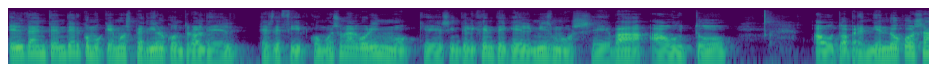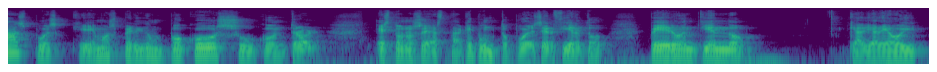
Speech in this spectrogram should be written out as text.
él da a entender como que hemos perdido el control de él, es decir, como es un algoritmo que es inteligente, que él mismo se va auto autoaprendiendo cosas, pues que hemos perdido un poco su control. Esto no sé hasta qué punto puede ser cierto, pero entiendo que a día de hoy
